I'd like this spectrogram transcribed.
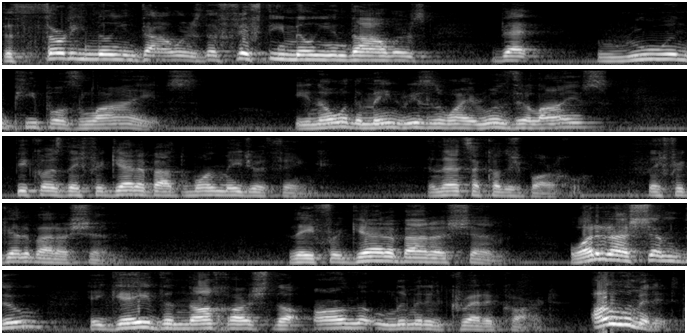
the $30 million, the $50 million that ruin people's lives. You know what the main reason why it ruins their lives? Because they forget about one major thing, and that's HaKadosh Baruch Hu. They forget about Hashem. They forget about Hashem. What did Hashem do? He gave the Nachash the unlimited credit card. Unlimited.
